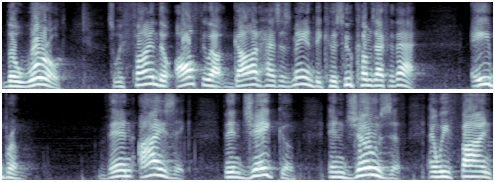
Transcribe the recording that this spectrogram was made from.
the world. So we find that all throughout God has his man because who comes after that? Abram, then Isaac, then Jacob, and Joseph. And we find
